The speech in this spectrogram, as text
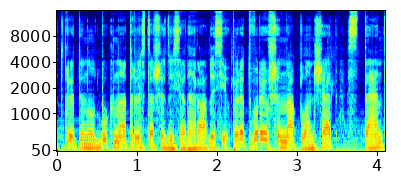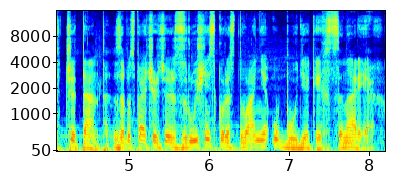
розкрити ноутбук на 360 градусів, перетворивши на планшет, стенд чи тент, забезпечуючи зручність користування у будь-яких сценаріях.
